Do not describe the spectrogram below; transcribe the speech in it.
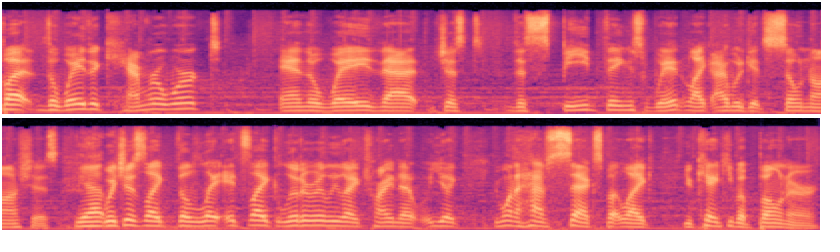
But the way the camera worked and the way that just the speed things went, like I would get so nauseous. Yeah. Which is like the la- it's like literally like trying to you like you want to have sex, but like you can't keep a boner.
